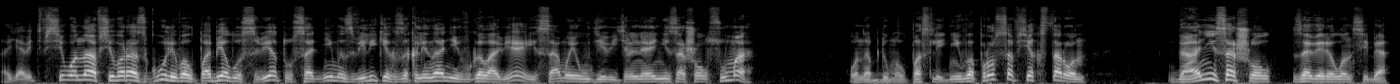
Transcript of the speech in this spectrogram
А я ведь всего-навсего разгуливал по белу свету с одним из великих заклинаний в голове, и самое удивительное, не сошел с ума. Он обдумал последний вопрос со всех сторон. «Да, не сошел», — заверил он себя.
